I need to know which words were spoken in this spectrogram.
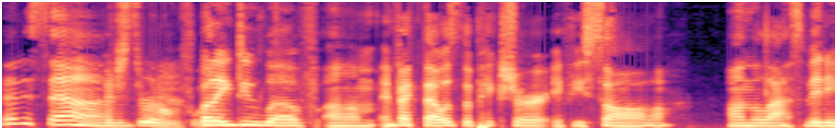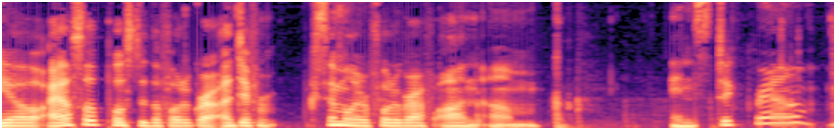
that is sad. I just threw it on the floor. But I do love. Um, in fact, that was the picture. If you saw on the last video, I also posted the photograph, a different, similar photograph on um, Instagram.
